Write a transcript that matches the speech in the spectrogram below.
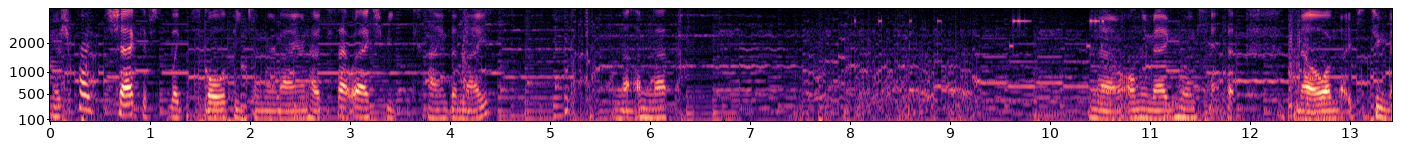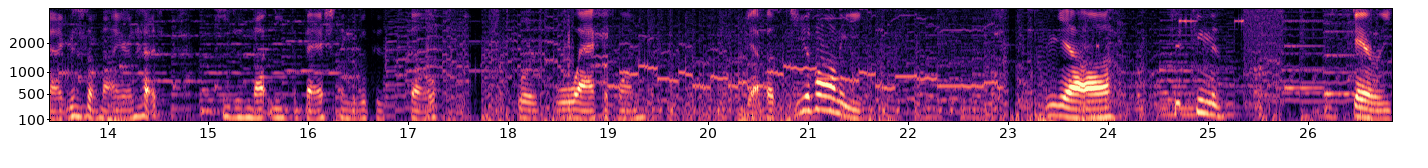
I should probably check if like Scolipede can learn Iron Head, because that would actually be kinda nice. I'm not, I'm not No, only Magnus can't. No, I'm not teaching Magnus on Iron Head. He does not need to bash things with his skull. Or lack of one. Yeah, but Giovanni! Yeah, uh, his team is scary.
